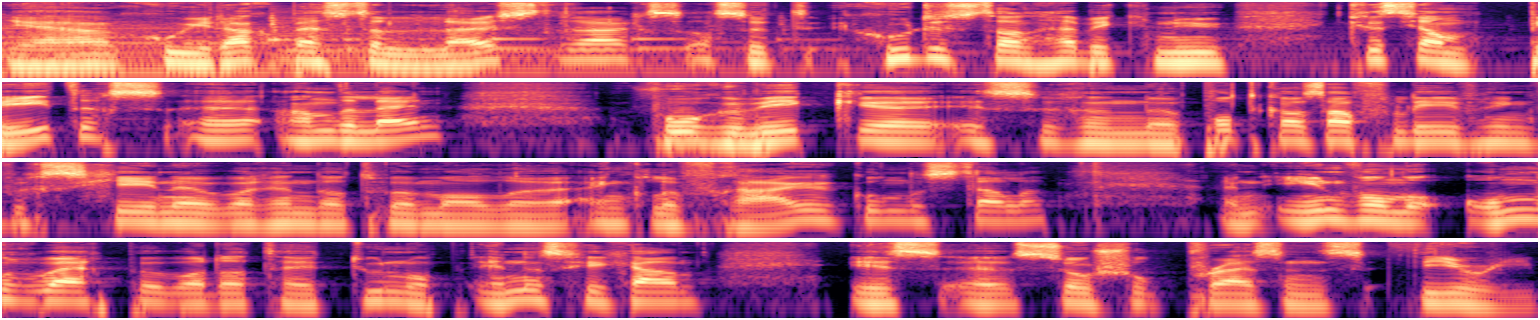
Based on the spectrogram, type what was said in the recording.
Ja, goeiedag beste luisteraars. Als het goed is, dan heb ik nu Christian Peters uh, aan de lijn. Vorige week uh, is er een uh, podcastaflevering verschenen waarin dat we hem al enkele vragen konden stellen. En een van de onderwerpen waar dat hij toen op in is gegaan, is social presence theory.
